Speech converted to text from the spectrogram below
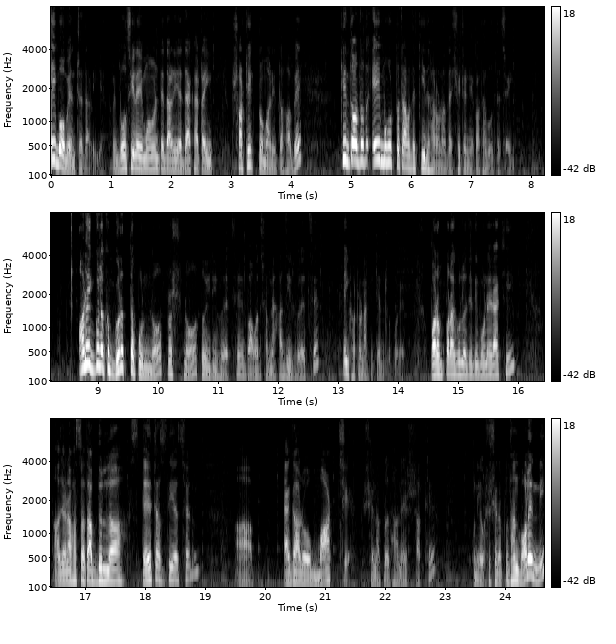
এই মোমেন্টে দাঁড়িয়ে, আমি বলছি না এই মোমেন্টে দাঁড়িয়ে দেখাটাই সঠিক, প্রমাণিত হবে। কিন্তু অন্তত এই মুহূর্তটা আমাদের কি ধারণা দেয় সেটা নিয়ে কথা বলতে চাই। অনেকগুলো খুব গুরুত্বপূর্ণ প্রশ্ন তৈরি হয়েছে বা আমাদের সামনে হাজির হয়েছে এই ঘটনাকে কেন্দ্র করে। পরম্পরাগুলো যদি মনে রাখি জনাব হাসরাত আবদুল্লাহ স্টেটাস দিয়েছেন এগারো মার্চে সেনাপ্রধানের সাথে। উনি অবশ্য সেনাপ্রধান বলেননি।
